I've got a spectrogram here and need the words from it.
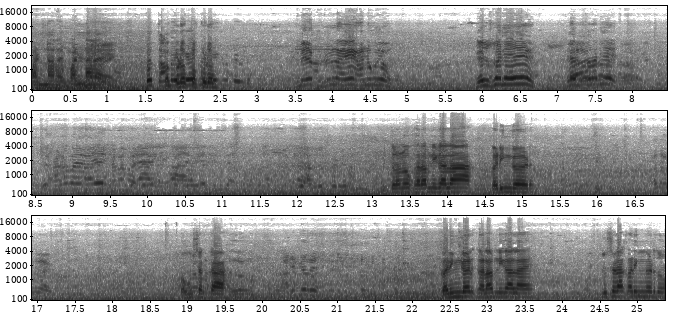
पडणार आहे पडणार आहे. पकडो पकडो. मित्रांनो खराब निघाला कडिंगड बघू शकता. कडिंगड खराब निघालाय. दुसरा कडिंगड तो.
